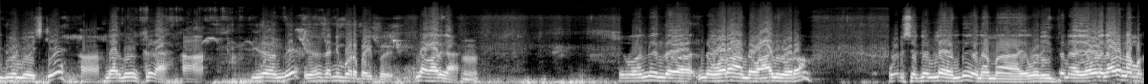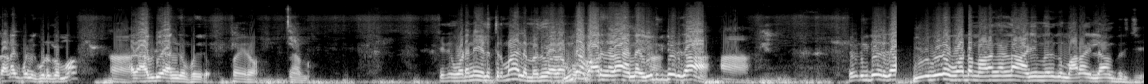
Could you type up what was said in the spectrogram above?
இது பண்ணி வச்சுட்டு. இந்த கீழே. இதை வந்து இது தண்ணி போற பைப்பு. இந்த பாருங்க. இப்போ வந்து இந்த இந்த உரம் அந்த வாளி உரம் ஒரு செகண்ட்ல வந்து நம்ம ஒரு இத்தனை எவ்வளவு நேரம் நம்ம கணக்கு பண்ணி கொடுக்கமோ. அது அப்படியே அங்க போயிடும் போயிரும். ஆமா. இது உடனே இழுத்துருமா? இல்ல மெதுவா தான்? பாருங்களா என்ன இழுத்துக்கிட்டே இருக்கா? இழுத்துக்கிட்டே இருக்கா? இது கூட போட்ட மரங்கள்லாம் அனிமருக்கு மரம் இல்லாம போயிருச்சு.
